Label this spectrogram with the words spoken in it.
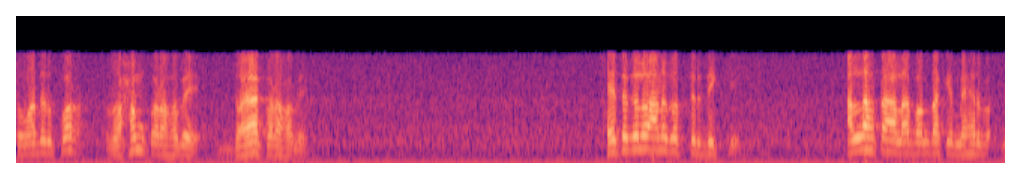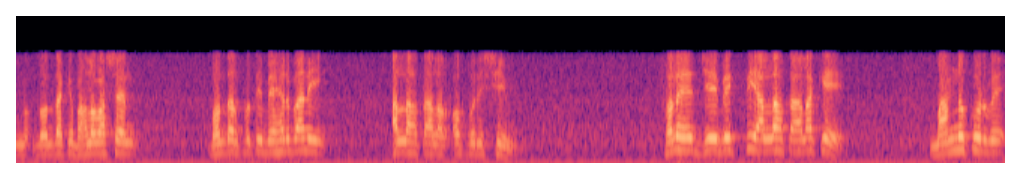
তোমাদের উপর রহম করা হবে, দয়া করা হবে। এতে গেল আনুগত্যের দিকটি। আল্লাহ তালা বন্দাকে মেহের, বন্দাকে ভালোবাসেন, বন্দার প্রতি মেহরবানি আল্লাহ তালার অপরিসীম। ফলে যে ব্যক্তি আল্লাহ তালাকে মান্য করবে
